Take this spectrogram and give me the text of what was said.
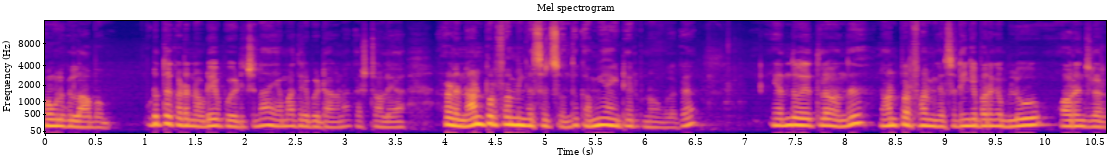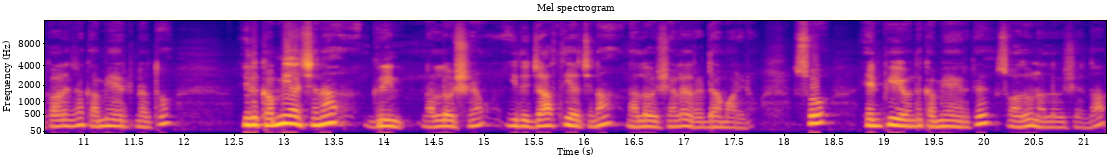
அவங்களுக்கு லாபம். கொடுத்த கடன் அப்படியே போயிடுச்சுன்னா ஏமாத்திரி போயிட்டாங்கன்னா கஷ்டம் இல்லையா? அதனால் நான் பர்ஃபார்மிங் அசட்ஸ் வந்து கம்மியாகிட்டே இருக்கணும் அவங்களுக்கு. எந்த விதத்தில் வந்து நான் பர்ஃபார்மிங் அசட் இங்கே பாருங்கள் ப்ளூ ஆரஞ்சில் இருக்குது ஆரஞ்சுனா கம்மியாக இருக்குன்னு அர்த்தம். இது கம்மியாச்சுன்னா க்ரீன் நல்ல விஷயம். இது ஜாஸ்தியாச்சுன்னா நல்ல விஷயம் இல்லை ரெட்டாக மாறிடும். ஸோ என்பிஏ வந்து கம்மியாக இருக்குது ஸோ அதுவும் நல்ல விஷயந்தான்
